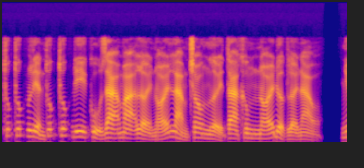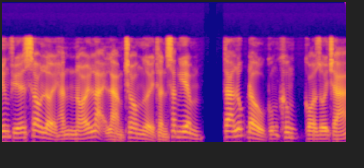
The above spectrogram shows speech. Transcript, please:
thúc thúc liền thúc thúc đi cụ già dạ mạ lời nói làm cho người ta không nói được lời nào, nhưng phía sau lời hắn nói lại làm cho người thần sắc nghiêm, ta lúc đầu cũng không có dối trá,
